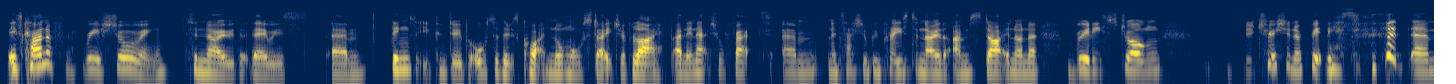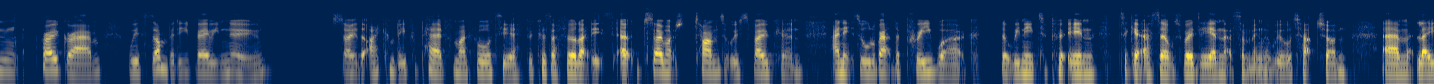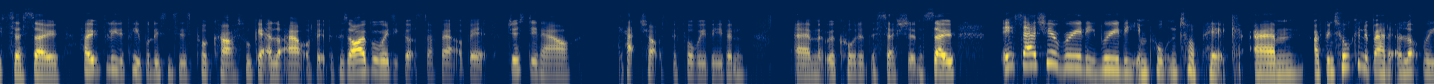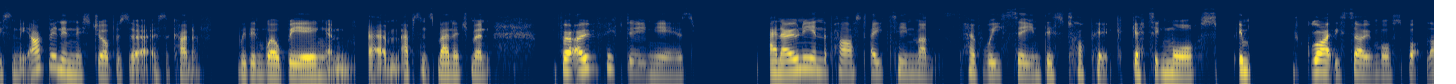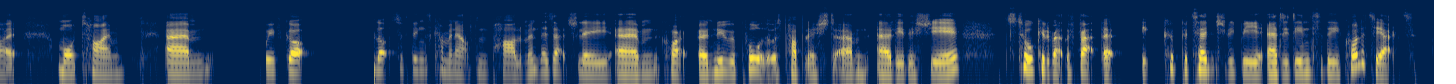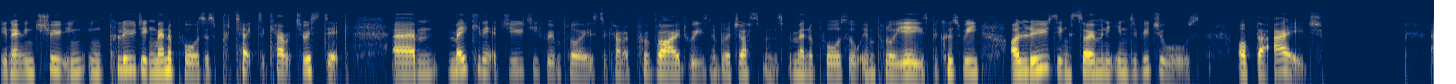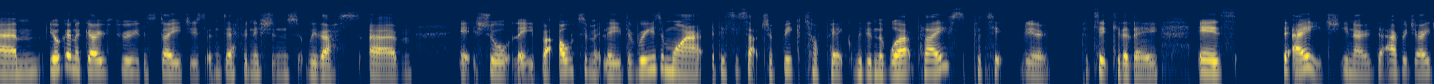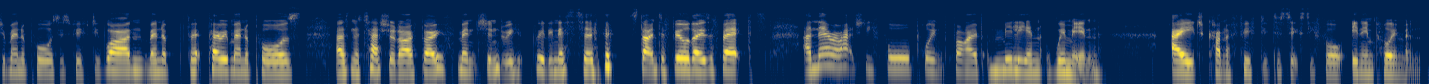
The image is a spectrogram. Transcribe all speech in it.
it's kind of reassuring to know that there is um, things that you can do, but also that it's quite a normal stage of life. And in actual fact, um, Natasha will be pleased to know that I'm starting on a really strong nutrition and fitness um, program with somebody very new so that I can be prepared for my 40th because I feel like it's uh, so much times that we've spoken and it's all about the pre-work that we need to put in to get ourselves ready and that's something that we will touch on um, later. So hopefully the people listening to this podcast will get a lot out of it because I've already got stuff out of it just in our catch ups before we've even um, recorded the session. So it's actually a really, really important topic. Um, I've been talking about it a lot recently. I've been in this job as a as a kind of within well-being and um, absence management for over 15 years. And only in the past 18 months have we seen this topic getting more, rightly so, more spotlight, more time. Um, we've got lots of things coming out from Parliament. There's actually um, quite a new report that was published um, earlier this year. It's talking about the fact that it could potentially be added into the Equality Act, you know, in, including menopause as a protected characteristic, um, making it a duty for employers to kind of provide reasonable adjustments for menopausal employees because we are losing so many individuals of that age. Um, you're going to go through the stages and definitions with us um, it shortly, but ultimately the reason why this is such a big topic within the workplace, partic- you know, particularly, is the age you know the average age of menopause is 51 menop- perimenopause as natasha and i have both mentioned we really necessarily starting to feel those effects and there are actually 4.5 million women age kind of 50 to 64 in employment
